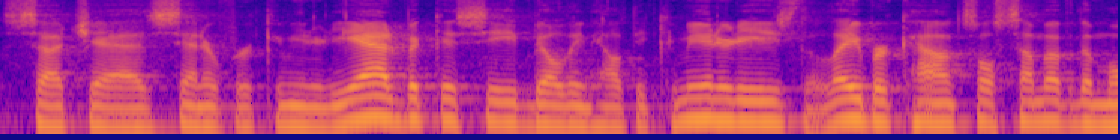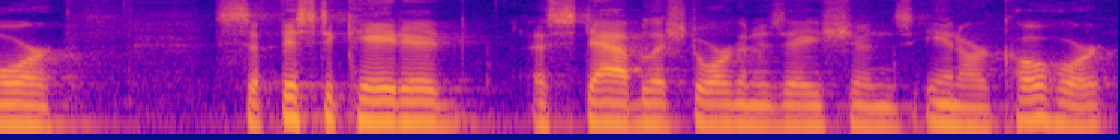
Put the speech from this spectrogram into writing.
such as Center for Community Advocacy, Building Healthy Communities, the Labor Council, some of the more sophisticated, established organizations in our cohort.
